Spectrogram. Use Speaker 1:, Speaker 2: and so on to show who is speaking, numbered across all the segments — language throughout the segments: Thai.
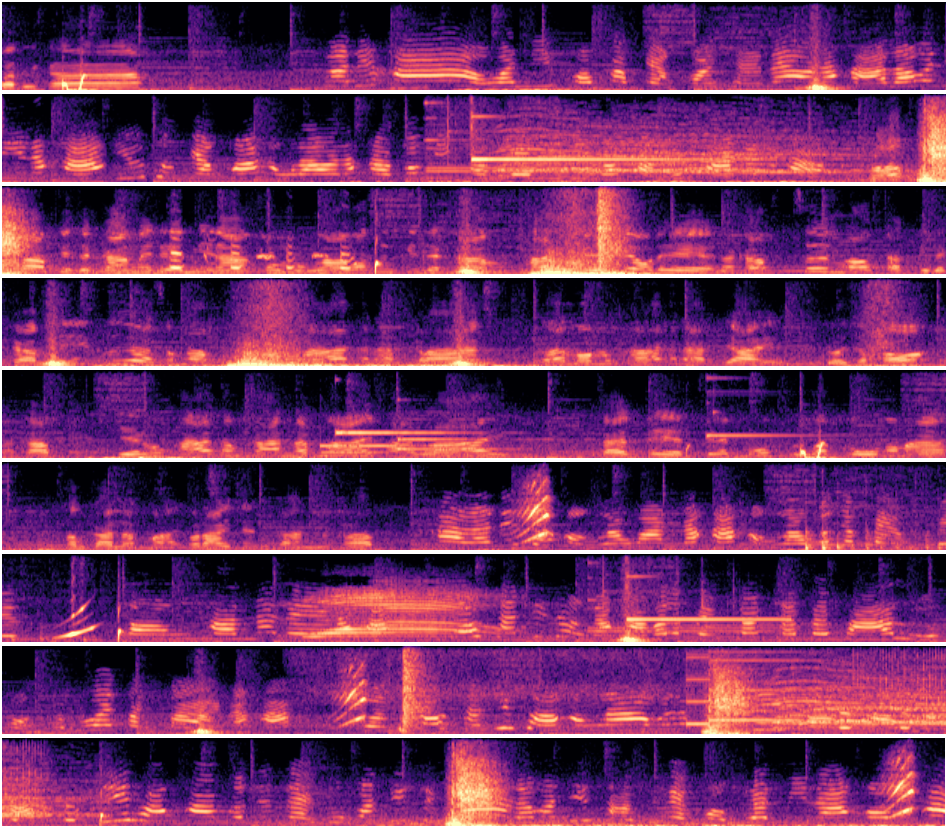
Speaker 1: วัสดีครับ
Speaker 2: สวัสดีค่ะ วันนี้พบกับแก่งคอยชแนลนะคะ แล้ววันนี้นะคะยูสุแก่งคอยของเรานะคะ ก็มีแคมเปญดีๆมาฝากลูกค้ากันค่ะ
Speaker 1: ครับสำหรับกิจกรรมในเดือนมีนาคมของเราก็คือกิจกรรมพั s เ s เ i ียลเดย์นะครับ ซึ่งเราจัดกิจกรรมนี้เพื่อสำหรับลูกค้าขนาดกลาง และรถลูกค้าขนาดใหญ่ โดยเฉพาะนะครับเพียงลูกค้าทำการนัดหมายผ่านไลน์แฟนเพจเฟซบุ๊กหรือว่าโทรเข้ามาทำการนัดหมายก็ได้เช่นกันนะครับ
Speaker 2: ค่ะ และในส่วนของรางวัลนะคะ ของเราก็จะแบ่งเป็นสองชั้นนั่นเอง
